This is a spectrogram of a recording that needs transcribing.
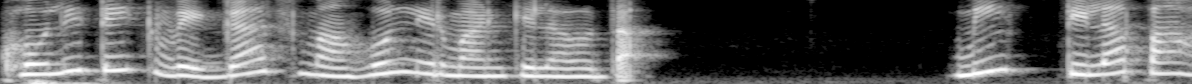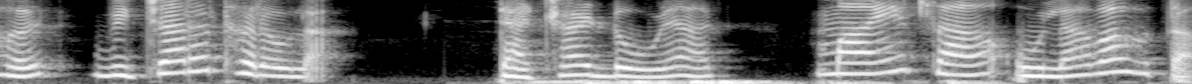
खोलीत एक वेगळाच माहोल निर्माण केला होता. मी तिला पाहत विचारात हरवला. त्याच्या डोळ्यात मायेचा ओलावा होता.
